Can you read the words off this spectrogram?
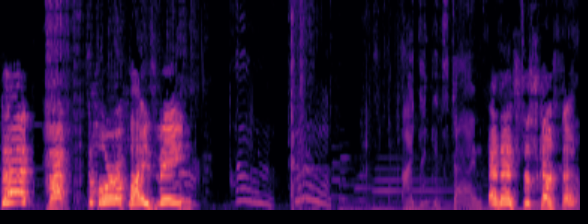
That, that horrifies me. I think it's time. And that's disgusting. The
